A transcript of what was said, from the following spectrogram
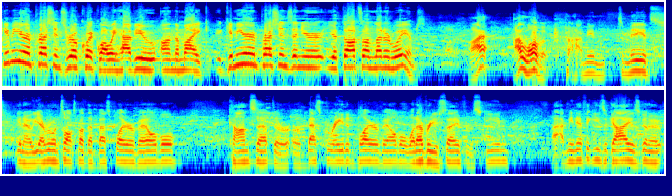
Give me your impressions real quick while we have you on the mic. Give me your impressions and your, your thoughts on Leonard Williams. I I love it. I mean, to me, it's you know everyone talks about that best player available concept or, or best graded player available, whatever you say for the scheme. I mean, I think he's a guy who's going to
